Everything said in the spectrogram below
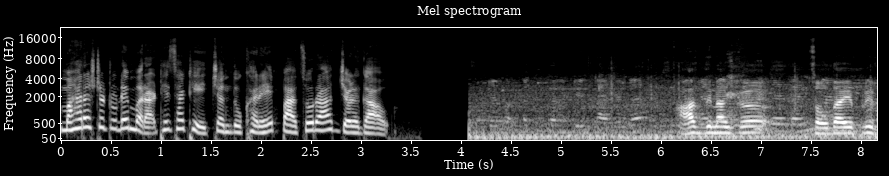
महाराष्ट्र टुडे मराठीसाठी चंदू खरे पाचोरा जळगाव. आज दिनांक चौदा एप्रिल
